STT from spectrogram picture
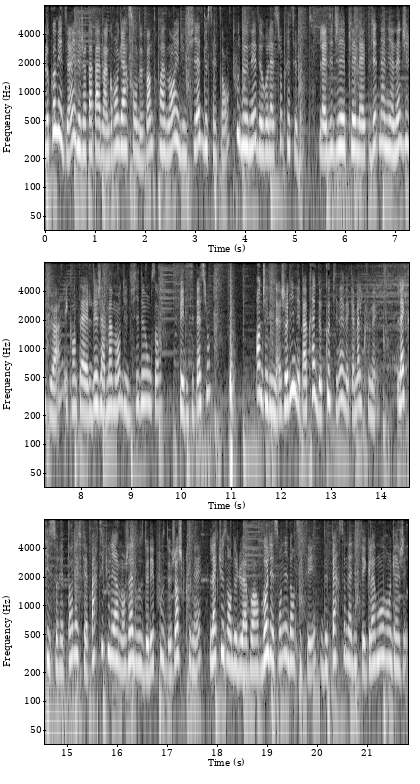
Le comédien est déjà papa d'un grand garçon de 23 ans et d'une fillette de 7 ans, tout donné de relations précédentes. La DJ et playmate vietnamienne Angie Vua est quant à elle déjà maman d'une fille de 11 ans. Félicitations Angelina Jolie n'est pas prête de copiner avec Amal Clooney. L'actrice serait en effet particulièrement jalouse de l'épouse de George Clooney, l'accusant de lui avoir volé son identité de personnalité glamour engagée.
